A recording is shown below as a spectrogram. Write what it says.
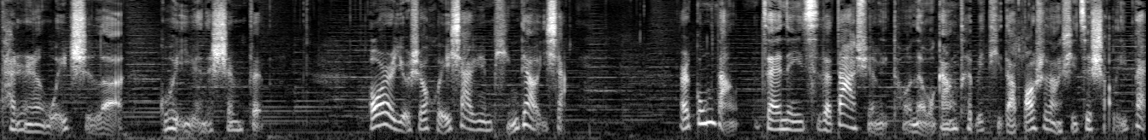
他仍然维持了国会议员的身份，偶尔有时候回下院凭吊一下。而工党在那一次的大选里头呢，我刚刚特别提到，保守党席次少了一半，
